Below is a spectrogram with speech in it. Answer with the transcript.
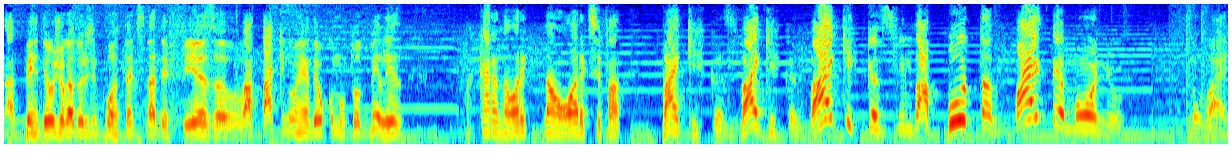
a- perdeu jogadores importantes na defesa, o ataque não rendeu como um todo, beleza. Mas, cara, na hora, na hora que você fala, vai, Kirk Cousins, vai, Kirk Cousins, vai, Kirk Cousins, filho da puta, vai, demônio! Não vai.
